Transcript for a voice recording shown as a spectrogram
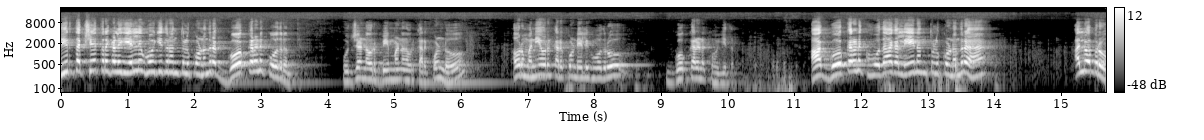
ತೀರ್ಥಕ್ಷೇತ್ರಗಳಿಗೆ ಎಲ್ಲಿಗೆ ಹೋಗಿದ್ರು ಅಂತ ತಿಳ್ಕೊಂಡು, ಅಂದರೆ ಗೋಕರ್ಣಕ್ಕೆ ಹೋದ್ರಂತೆ. ಉಜ್ಜಣ್ಣವ್ರು ಭೀಮಣ್ಣನವ್ರು ಕರ್ಕೊಂಡು, ಅವ್ರ ಮನೆಯವ್ರನ್ನ ಕರ್ಕೊಂಡು ಎಲ್ಲಿಗೆ ಹೋದರು? ಗೋಕರ್ಣಕ್ಕೆ ಹೋಗಿದ್ರು. ಆ ಗೋಕರ್ಣಕ್ಕೆ ಹೋದಾಗ ಅಲ್ಲಿ ಏನಂತ ತಿಳ್ಕೊಂಡು, ಅಂದ್ರೆ ಅಲ್ಲೊಬ್ಬರು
